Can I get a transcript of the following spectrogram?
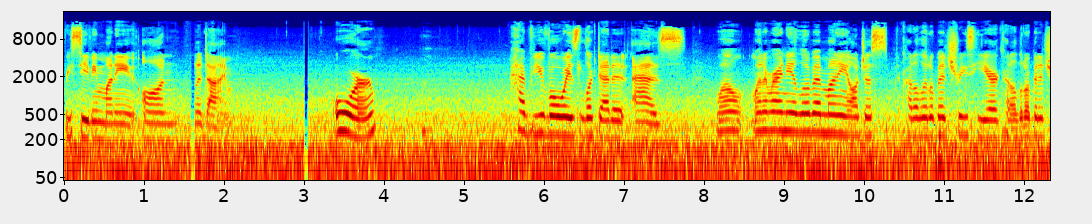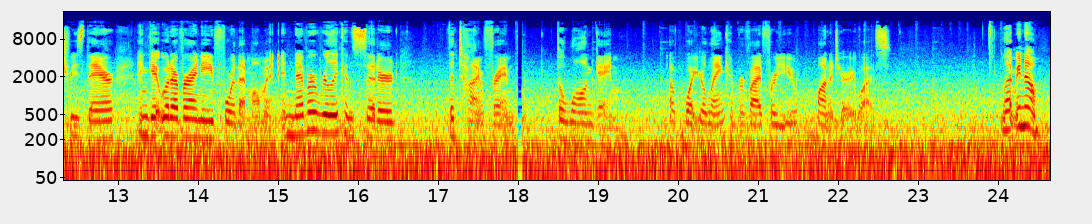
receiving money on a dime. Or have you always looked at it as, well, whenever I need a little bit of money, I'll just cut a little bit of trees here, cut a little bit of trees there, and get whatever I need for that moment, and never really considered the time frame the long game of what your land can provide for you monetary wise. Let me know.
